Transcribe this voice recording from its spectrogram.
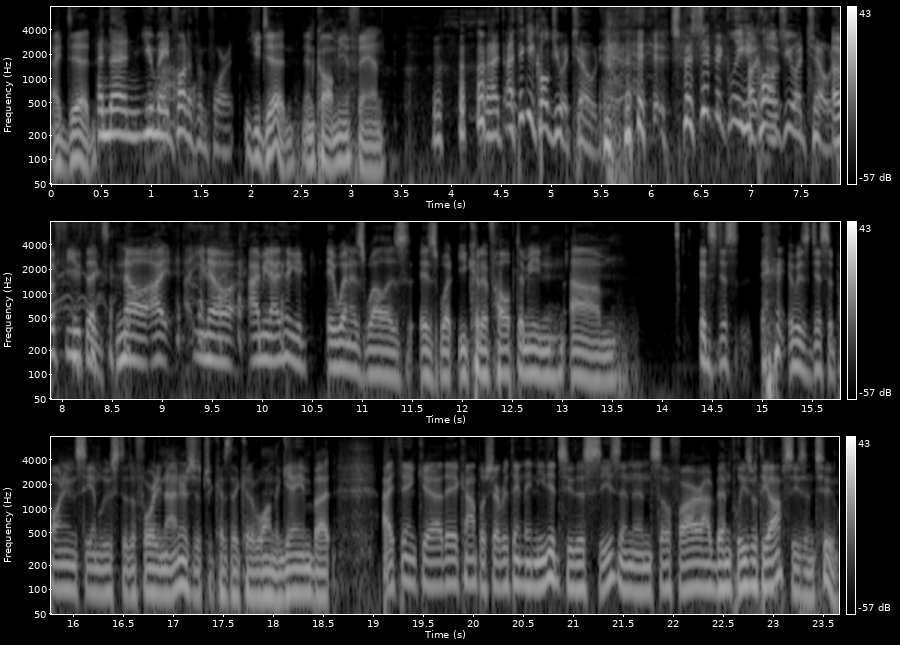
I did. And then you made fun of him for it. You did, and called me a fan. I, I think he called you a toad. Specifically, he A- called a- you a toad. A few things. No, I, you know, I mean, I think it, it went as well as is what you could have hoped. I mean, um, it's just it was disappointing to see him lose to the 49ers just because they could have won the game. But I think uh, they accomplished everything they needed to this season, and so far I've been pleased with the offseason too.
